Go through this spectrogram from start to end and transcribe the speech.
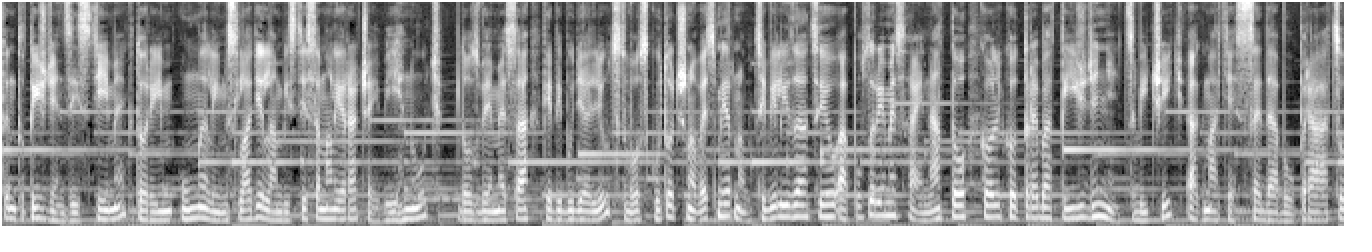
Tento týždeň zistíme, ktorým umelým sladidlám by ste sa mali radšej vyhnúť vyhnúť, dozvieme sa, kedy bude ľudstvo skutočnou vesmírnou civilizáciou a pozrieme sa aj na to, koľko treba týždenne cvičiť, ak máte sedavú prácu.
